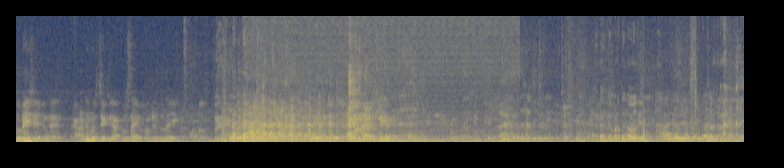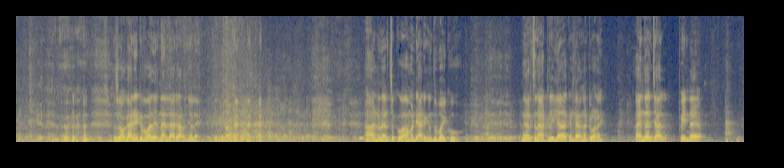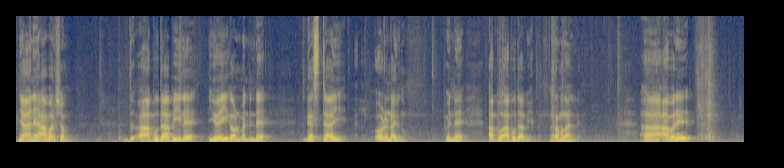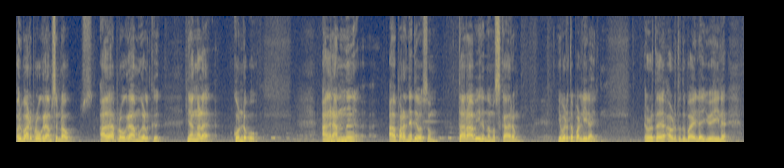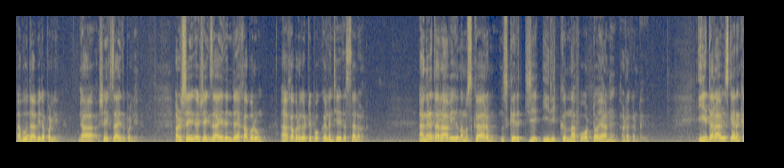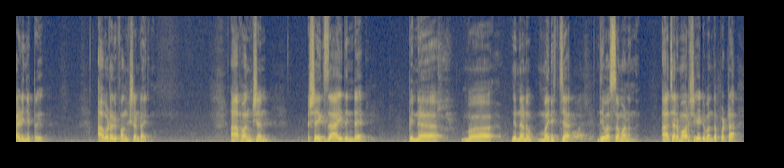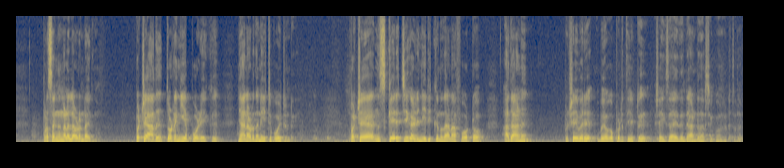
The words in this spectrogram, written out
Dubai ഷെയ്ഖിന്റെ ആണ്ട് മുറിച്ചേക്ക് അക്ബർ സാഹിബ് പങ്കെടുത്തതായി ഫോട്ടോ. സ്വകാര്യമായിട്ട് പോകാതിരുന്ന എല്ലാവരും അറിഞ്ഞല്ലേ? ആണ്ട് നേർച്ചക്ക് പോകാൻ വേണ്ടി ആരെങ്കിലും ദുബായിക്ക്? പോകും നേർച്ച നാട്ടിലില്ലാതൊക്കെ അങ്ങോട്ട് പോണേ. അതെന്താണെന്ന് വെച്ചാൽ പിന്നെ ഞാൻ ആ വർഷം അബുദാബിയിലെ യു എ ഇ ഗവൺമെന്റിന്റെ ഗസ്റ്റായി അവിടെ ഉണ്ടായിരുന്നു. പിന്നെ അബു അബുദാബി റമദാനിൽ അവർ ഒരുപാട് പ്രോഗ്രാംസ് ഉണ്ടാവും. അത് ആ പ്രോഗ്രാമുകൾക്ക് ഞങ്ങളെ കൊണ്ടുപോകും. അങ്ങനെ അന്ന് ആ പറഞ്ഞ ദിവസം തറാവീഹ് നമസ്കാരം ഇവിടുത്തെ പള്ളിയിലായിരുന്നു. ഇവിടുത്തെ അവിടുത്തെ ദുബായിലെ യു എയിലെ അബുദാബിയിലെ പള്ളിയിൽ ഷെയ്ഖ് സായിദ് പള്ളിയിൽ അവിടെ ഷെയ്ഖ് സായിദിന്റെ ഖബറും ആ ഖബർ കെട്ടിപ്പൊക്കെല്ലാം ചെയ്ത സ്ഥലമാണ്. അങ്ങനെ തറാവീഹ് നമസ്കാരം നിസ്കരിച്ച് ഇരിക്കുന്ന ഫോട്ടോയാണ് അവിടെ കണ്ടത്. ഈ തറാവീഹ് നിസ്കാരം കഴിഞ്ഞിട്ട് അവിടെ ഒരു ഫങ്ഷൻ ഉണ്ടായിരുന്നു. ആ ഫങ്ഷൻ ഷെയ്ഖ് സായിദിന്റെ പിന്നെ എന്താണ് മരിച്ച ദിവസമാണെന്ന്. ആ ചരമവാർഷികമായിട്ട് ബന്ധപ്പെട്ട പ്രസംഗങ്ങളെല്ലാം അവിടെ ഉണ്ടായിരുന്നു. പക്ഷേ അത് തുടങ്ങിയപ്പോഴേക്ക് ഞാൻ അവിടെ നിന്ന് നീറ്റ് പോയിട്ടുണ്ട്. പക്ഷേ നിസ്കരിച്ച് കഴിഞ്ഞിരിക്കുന്നതാണ് ആ ഫോട്ടോ. അതാണ് പക്ഷേ ഇവർ ഉപയോഗപ്പെടുത്തിയിട്ട് ഷെയ്ഖ് സായിദിന്റെ ആണ്ട് നേർച്ചയ്ക്ക് പങ്കെടുത്തത്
